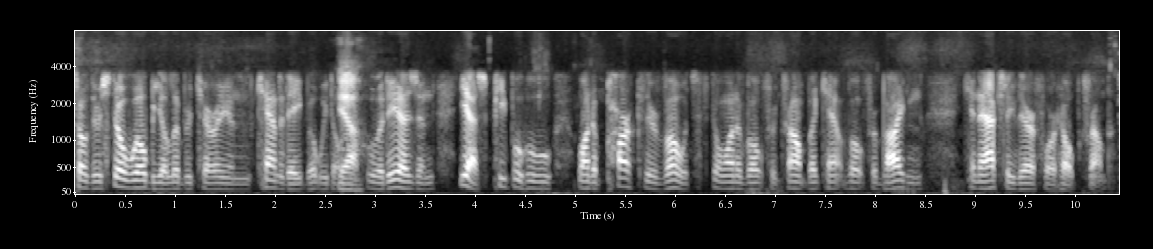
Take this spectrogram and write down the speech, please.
so there still will be a libertarian candidate, but we don't yeah. know who it is. And yes, people who want to park their votes, don't want to vote for Trump but can't vote for Biden, can actually therefore help Trump.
